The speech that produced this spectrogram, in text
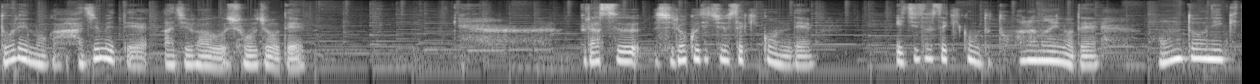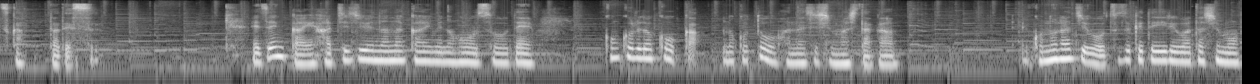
どれもが初めて味わう症状でプラス四六時中咳き込んで一度咳き込むと止まらないので本当にきつかったです。前回87回目の放送でコンコルド効果のことをお話ししましたがこのラジオを続けている私も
